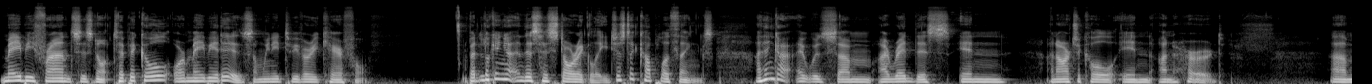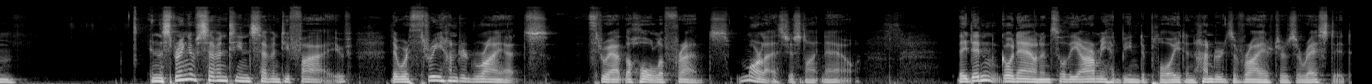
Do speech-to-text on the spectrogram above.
maybe France is not typical, or maybe it is, and we need to be very careful. But looking at this historically, just a couple of things. I think I, it was um, I read this in an article in UnHerd um, in the spring of 1775, there were 300 riots throughout the whole of France, more or less just like now. They didn't go down until the army had been deployed and hundreds of rioters arrested.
